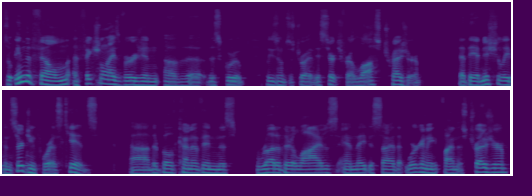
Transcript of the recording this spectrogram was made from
So in the film, a fictionalized version of the this group, Please Don't Destroy, they search for a lost treasure that they initially been searching for as kids. Uh, they're both kind of in this rut of their lives, and they decide that we're going to find this treasure,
